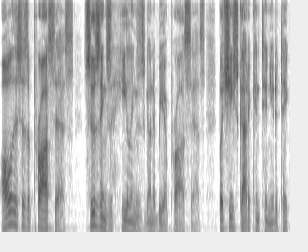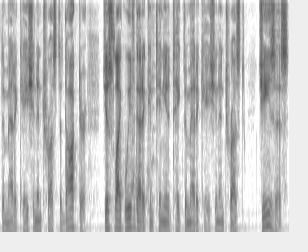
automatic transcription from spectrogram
All of this is a process. Susan's healing is going to be a process but she's got to continue to take the medication and trust the doctor just like we've got to continue to take the medication and trust jesus.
